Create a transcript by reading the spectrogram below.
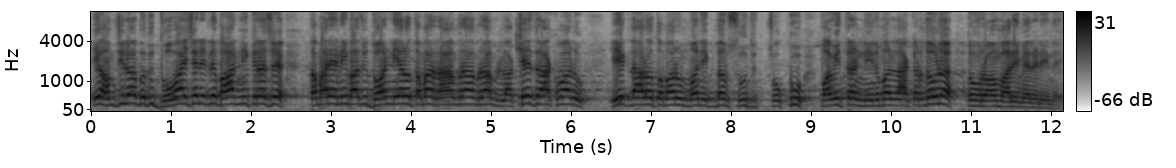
એ સમજી લો બધું ધોવાય છે ને એટલે બહાર નીકળે છે. તમારે એની બાજુ ધોન નહીં આલો તમારે રામ રામ રામ લખે જ રાખવાનું. એક દાડો તમારું મન એકદમ શુદ્ધ, ચોખ્ખું, પવિત્ર નિર્મલ ના કરી દઉં ને, તો હું રામ વારી મેલડી નહીં.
